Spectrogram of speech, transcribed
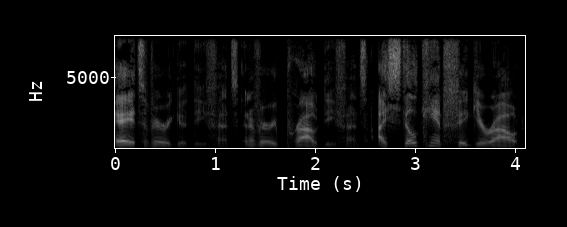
a it's a very good defense and a very proud defense. I still can't figure out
